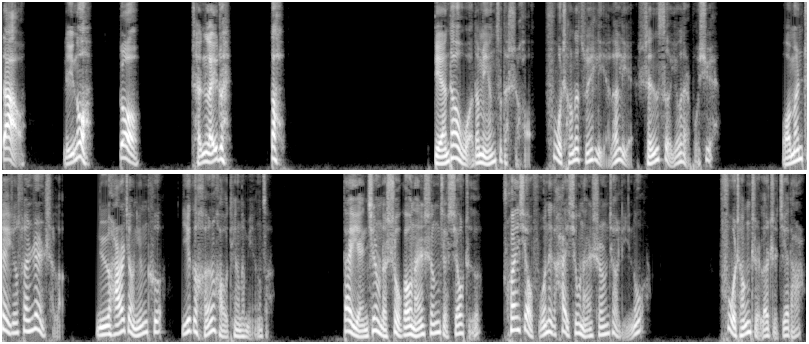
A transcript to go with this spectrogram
到；李诺，到；陈累赘，到。点到我的名字的时候，傅成的嘴咧了咧，神色有点不屑。我们这就算认识了。女孩叫宁珂，一个很好听的名字。戴眼镜的瘦高男生叫肖哲，穿校服那个害羞男生叫李诺。傅成指了指捷达：“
